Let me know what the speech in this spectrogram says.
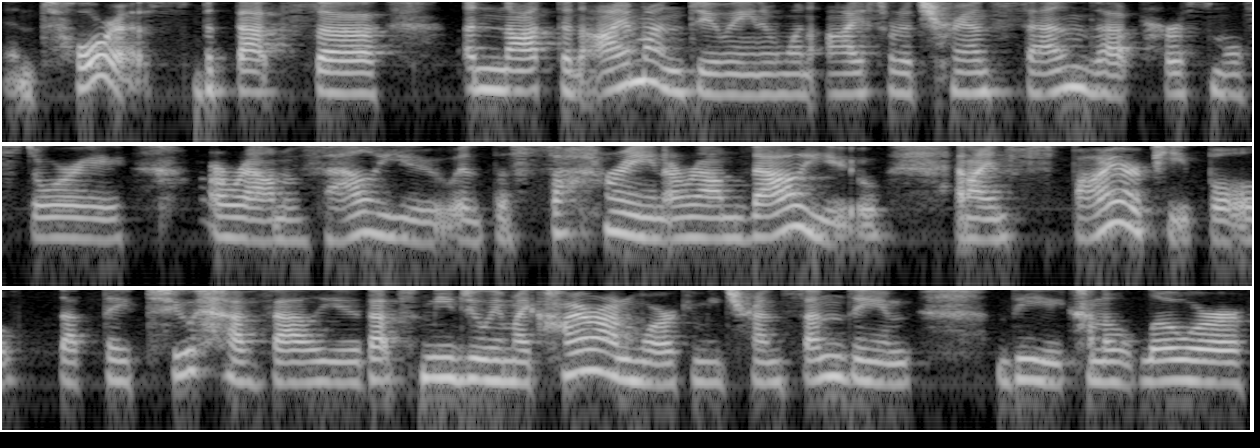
and taurus. But that's uh, a knot that I'm undoing. And when I sort of transcend that personal story around value and the suffering around value, and I inspire people that they too have value, that's me doing my Chiron work and me transcending the kind of lower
